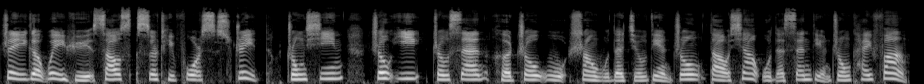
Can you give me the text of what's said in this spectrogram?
这一个位于 South 34th Street 中心，周一、周三和周五上午的九点钟到下午的三点钟开放。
